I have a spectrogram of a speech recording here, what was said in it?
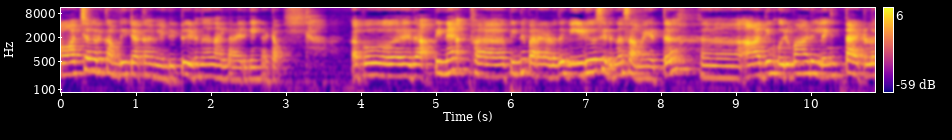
വാച്ച് അവർ കംപ്ലീറ്റ് ആക്കാൻ വേണ്ടിയിട്ട് ഇടുന്നത് നല്ലതായിരിക്കും കേട്ടോ. അപ്പോൾ ഇതാ പിന്നെ പിന്നെ പറയാനുള്ളത് വീഡിയോസ് ഇടുന്ന സമയത്ത് ആദ്യം ഒരുപാട് ലെങ്ത് ആയിട്ടുള്ള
